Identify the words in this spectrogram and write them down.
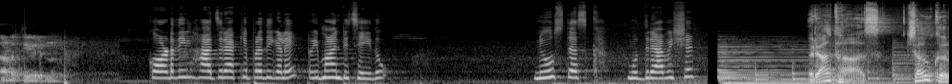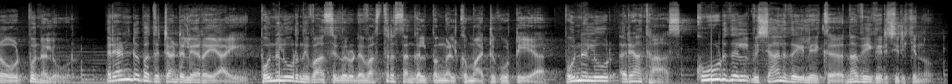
നടത്തി വരുന്നത്. കോടതിയിൽ ഹാജരാക്കിയ പ്രതികളെ റിമാൻഡ് ചെയ്തു. News desk Mudravision. Radhas Chowka road Punalur. രണ്ടു പതിറ്റാണ്ടിലേറെയായി പുനലൂർ നിവാസികളുടെ വസ്ത്രസങ്കല്പങ്ങൾക്ക് മാറ്റുകൂട്ടിയ പുനലൂർ രാധാസ് കൂടുതൽ വിശാലതയിലേക്ക് നവീകരിച്ചിരിക്കുന്നു.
